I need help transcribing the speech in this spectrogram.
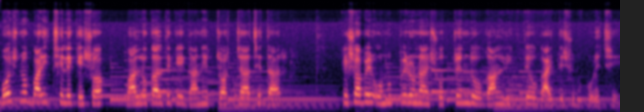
বৈষ্ণব বাড়ির ছেলে কেশব, বাল্যকাল থেকে গানের চর্চা আছে তার। কেশবের অনুপ্রেরণায় সত্যেন্দ্র গান লিখতে ও গাইতে শুরু করেছে।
